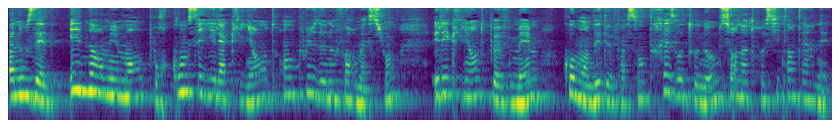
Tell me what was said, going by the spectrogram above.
Ça nous aide énormément pour conseiller la cliente en plus de nos formations et les clientes peuvent même commander de façon très autonome sur notre site internet.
